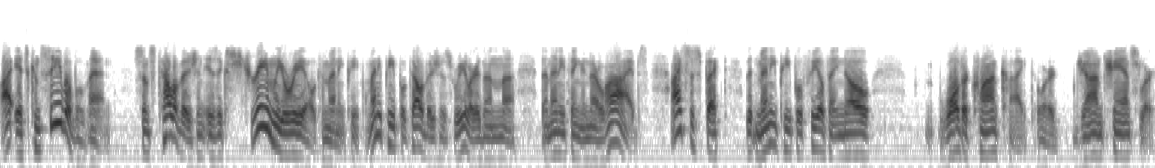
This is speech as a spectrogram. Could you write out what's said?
I, it's conceivable then, since television is extremely real to many people. Many people, television is realer than uh, than anything in their lives. I suspect that many people feel they know Walter Cronkite or John Chancellor.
